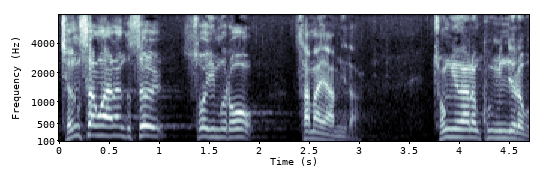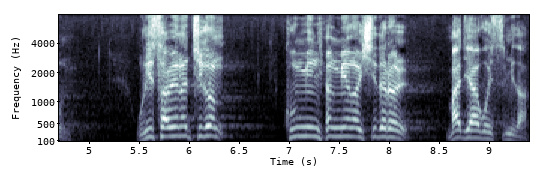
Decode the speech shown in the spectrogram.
정상화하는 것을 소임으로 삼아야 합니다. 존경하는 국민 여러분, 우리 사회는 지금 국민혁명의 시대를 맞이하고 있습니다.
